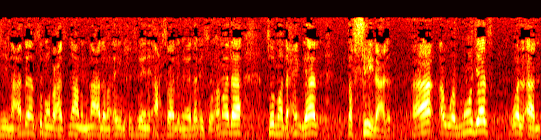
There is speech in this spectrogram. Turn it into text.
سنين عددا ثم بعثناهم لنعلم أي الحزبين أحصى لما لبثوا أمدا. ثم دحين قال تفصيل على ها أول موجز والآن.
